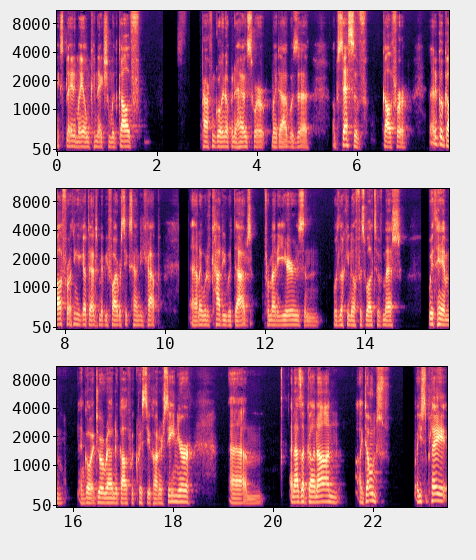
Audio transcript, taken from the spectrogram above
explaining my own connection with golf, apart from growing up in a house where my dad was a obsessive golfer and a good golfer, I think he got down to maybe five or six handicap, and I would have caddied with dad for many years and was lucky enough as well to have met with him and go do a round of golf with Christy O'Connor Senior. Um, and as I've gone on, I don't. I used to play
